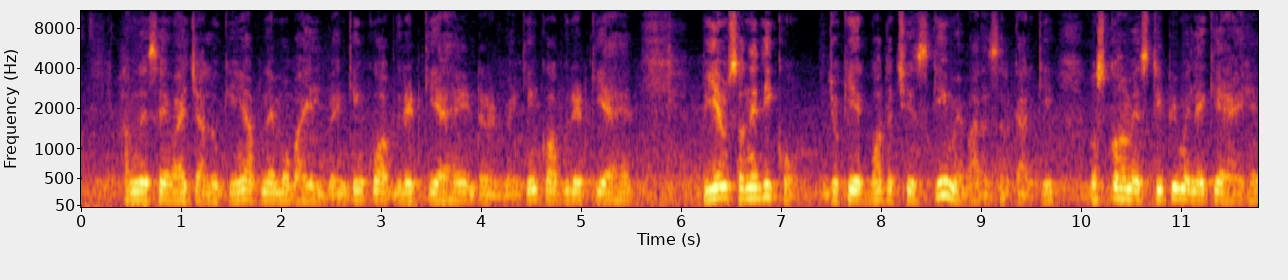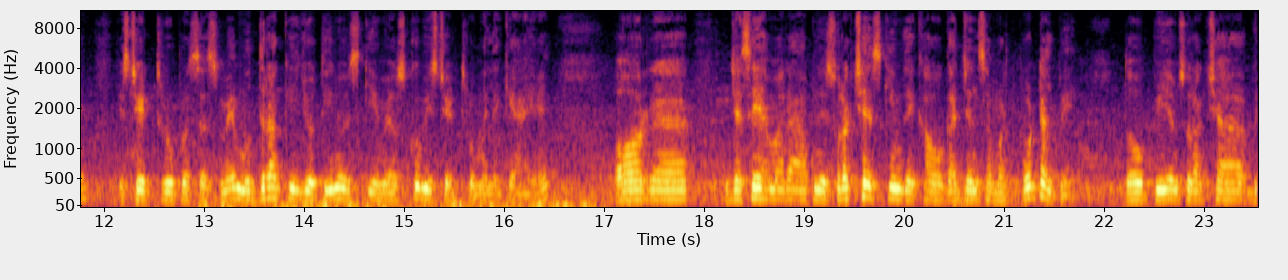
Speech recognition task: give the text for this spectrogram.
हमने सेवाएँ चालू की हैं। अपने मोबाइल बैंकिंग को अपग्रेड किया है इंटरनेट बैंकिंग को अपग्रेड किया है। पीएम स्वनिधि को, जो कि एक बहुत अच्छी स्कीम है भारत सरकार की, उसको हम एसटीपी में लेके आए हैं। स्टेट थ्रू प्रोसेस में मुद्रा की जो तीनों स्कीम है, उसको भी स्टेट थ्रू में लेके आए हैं। और, जैसे हमारा आपने सुरक्षा स्कीम देखा होगा जन समर्थ पोर्टल पे तो पीएम सुरक्षा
